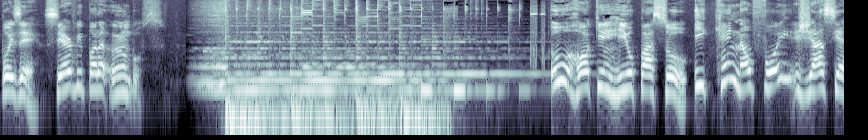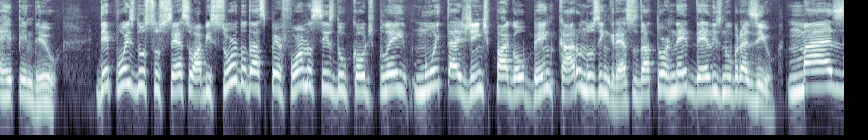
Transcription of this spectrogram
Pois é, serve para ambos. O Rock in Rio passou e quem não foi já se arrependeu. Depois do sucesso absurdo das performances do Coldplay, muita gente pagou bem caro nos ingressos da turnê deles no Brasil. Mas,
